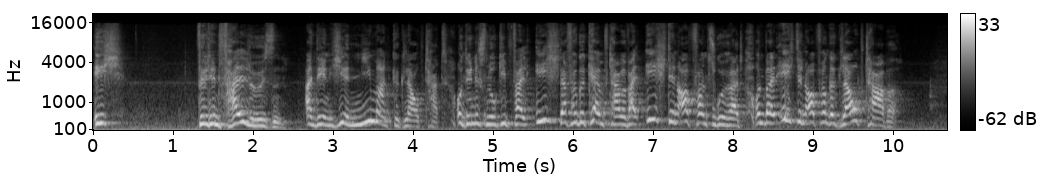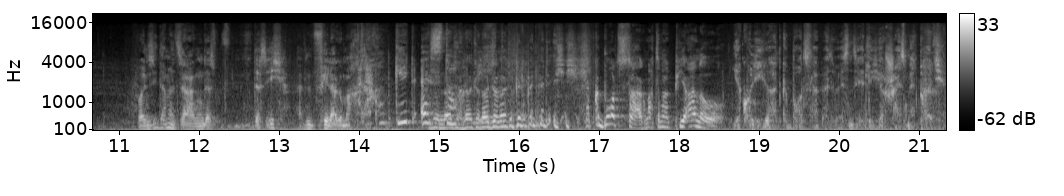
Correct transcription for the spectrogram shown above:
Ich will den Fall lösen an den hier niemand geglaubt hat und den es nur gibt, weil ich dafür gekämpft habe, weil ich den Opfern zugehört und weil ich den Opfern geglaubt habe. Wollen Sie damit sagen, dass, dass ich einen Fehler gemacht habe? Darum geht es Leute, doch. Leute, Leute, Leute, bitte, bitte, bitte. Ich, ich, ich habe Geburtstag. Macht doch mal Piano. Ihr Kollege hat Geburtstag, also essen Sie endlich Ihr scheiß Mettbrötchen.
